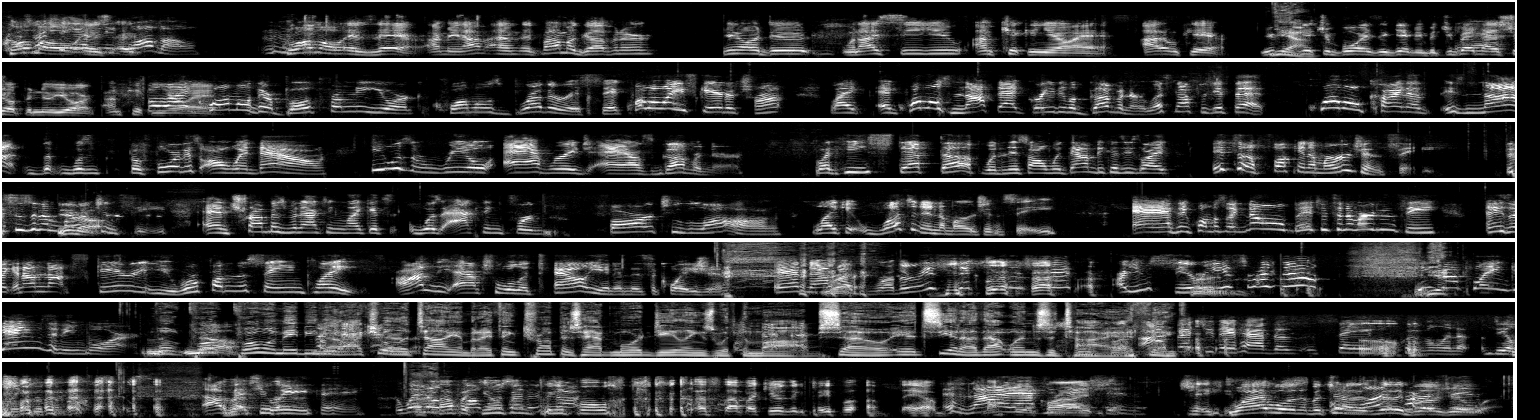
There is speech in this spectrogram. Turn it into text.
Cuomo is uh, Cuomo. Cuomo is there. I mean, I'm, I'm if I'm a governor, you know, dude, when I see you, I'm kicking your ass. I don't care. You Yeah. can get your boys to get me, but you better Yeah. not show up in New York. I'm kicking But your like ass. Cuomo, they're both from New York. Cuomo's brother is sick. Cuomo ain't scared of Trump. Like, and Cuomo's not that great of a governor. Let's not forget that. Cuomo kind of is not the, was before this all went down. He was a real average ass governor, but he stepped up when this all went down because he's like, it's a fucking emergency. This is an You know. emergency, and Trump has been acting like it's was acting for far too long, like it wasn't an emergency. And Anthony Cuomo's like, no, bitch, it's an emergency. And he's like, and I'm not scared of you. We're from the same place. I'm the actual Italian in this equation. And now my brother is sick from this shit. Are you serious right now? He's Yeah. not playing games anymore. well Cuo- No. Cuomo may be the actual Italian but I think Trump has had more dealings with the mob so it's you know that one's a tie I think. I'll bet you they've had the same equivalent of dealings with the mobsters. I'll bet you anything. The way Stop Cuomo accusing people. Stop accusing people of damn It's not an mafia crimes. accusation. Jeez. Why will? But you For know, one it really blows person- your.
